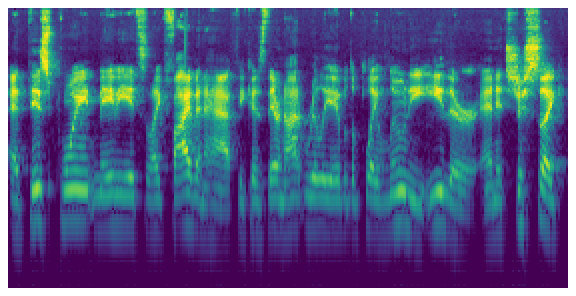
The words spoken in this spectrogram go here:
at this point, maybe it's like five and a half because they're not really able to play Looney either. And it's just like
